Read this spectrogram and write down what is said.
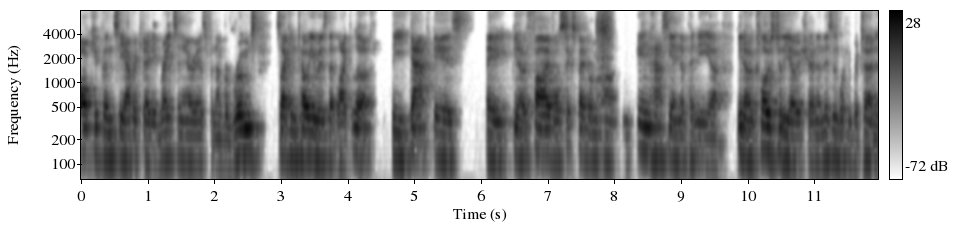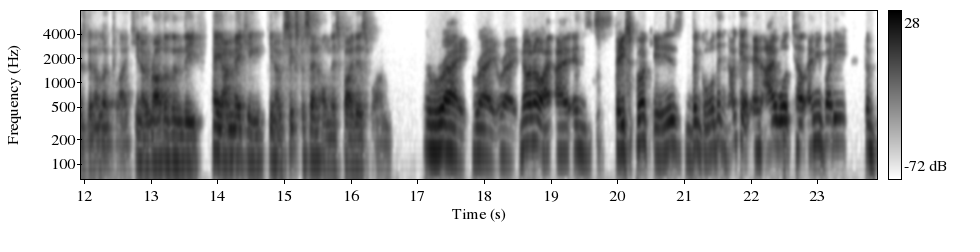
occupancy, average daily rates in areas for number of rooms. So I can tell you is that like, look, the gap is a you know five or six bedroom home in Hacienda Pinilla, you know, close to the ocean, and this is what your return is going to look like, you know, rather than the hey, I'm making you know six percent on this by this one. Right, right, right. No, no, I, I and Facebook is the golden nugget, and I will tell anybody the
